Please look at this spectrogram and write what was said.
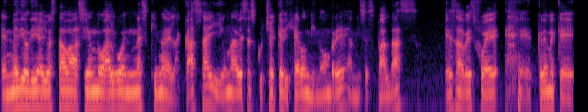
en mediodía yo estaba haciendo algo en una esquina de la casa y una vez escuché que dijeron mi nombre a mis espaldas. Esa vez fue, créeme que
